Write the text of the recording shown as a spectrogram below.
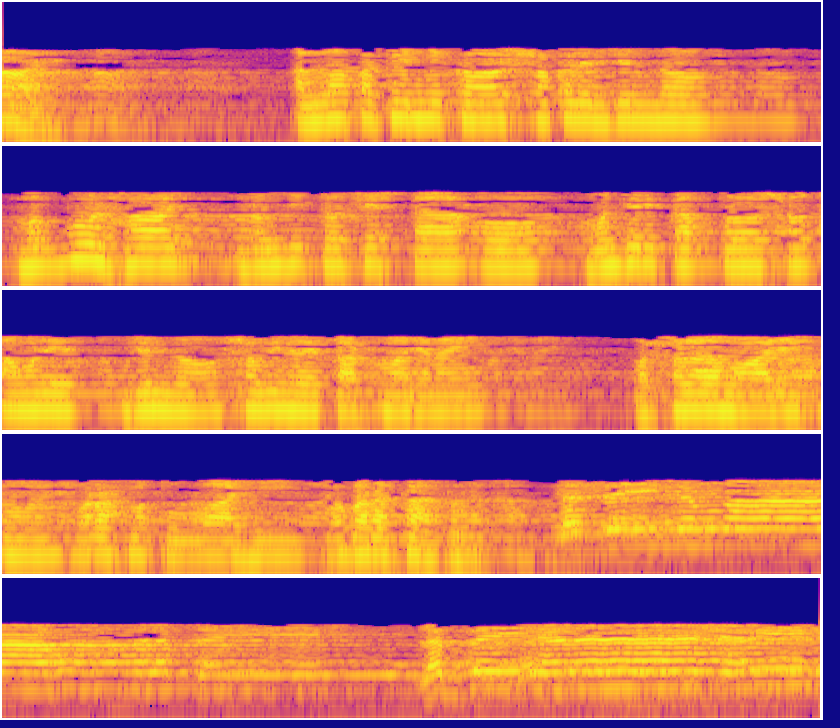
নয়। আল্লাহ পাকের নিকট সকলের জন্য মকবুল হজ নন্দিত চেষ্টা ও মঞ্জুরি প্রাপ্ত সৎ আমলের জন্য সবিনয় প্রার্থনা জানাই। আসসালামু আলাইকুম ওরহমতুল্লাহি ওবরাকাতুহ لبيك اللهم لبيك لبيك لا شريك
